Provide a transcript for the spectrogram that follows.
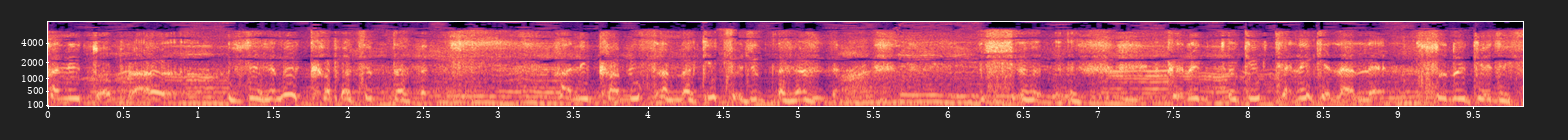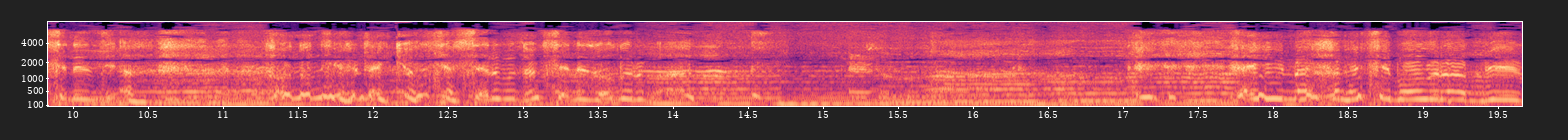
Hani toprağı üzerime kapatıp da hani kabristandaki çocuklara şu kırık dökük tenekelerle su dökeceksiniz ya. Onun yerine gözyaşlarımı dökseniz olur mu? Ey merhametim ol Rabbim.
